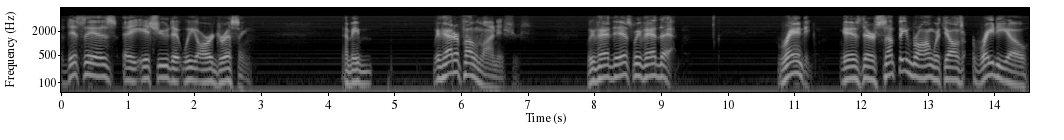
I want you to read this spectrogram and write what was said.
this is a issue that we are addressing. I mean, we've had our phone line issues. We've had this. We've had that. Randy, is there something wrong with y'all's radio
